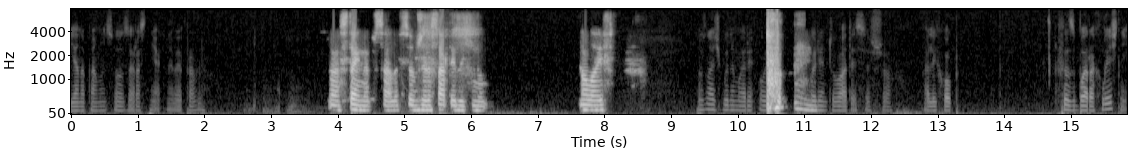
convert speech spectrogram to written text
Я напевно цього зараз ніяк не виправлю. А, стей написали, все, вже рестарти йдуть ну, на лайф. Ну, значить будемо орі... орі- орієнтуватися, що Аліхоп в філзбарах лишній.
